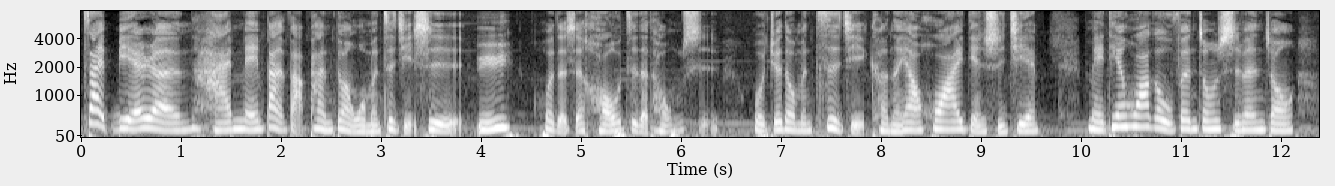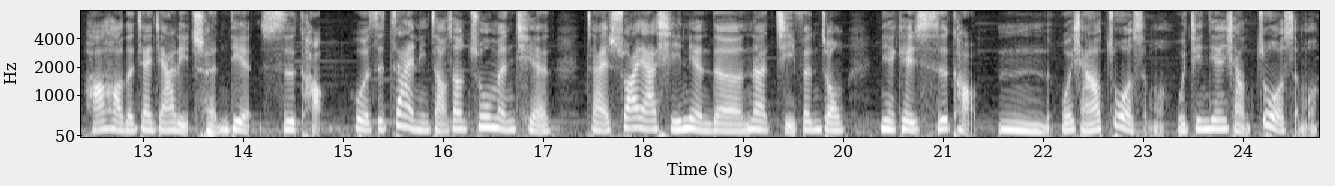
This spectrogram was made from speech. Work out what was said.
在别人还没办法判断我们自己是鱼。或者是猴子的同时，我觉得我们自己可能要花一点时间，每天花个五分钟、十分钟，好好的在家里沉淀思考，或者是在你早上出门前，在刷牙洗脸的那几分钟，你也可以思考：嗯，我想要做什么？我今天想做什么？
